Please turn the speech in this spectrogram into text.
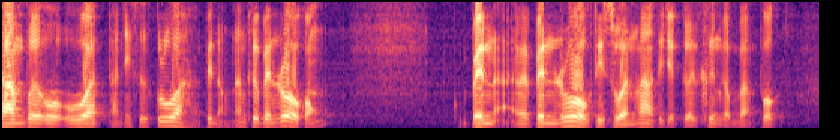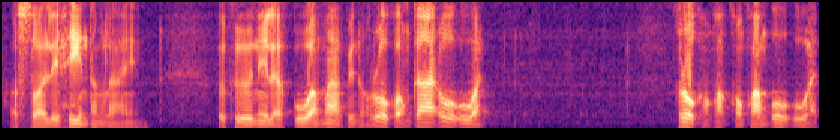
ทำเพื่อโอ้อวด อันนี้คือกลัวพี่น้องนั่นคือเป็นโรคของเป็นเป็นโรคที่ส่วนมากที่จะเกิดขึ้นกับพวกอัสซอลิฮีนทั้งหลาย ก็คือนี่แหละกลัวมากพี่น้องโรคของการโอ้อวด โรคของของความโอ้อวด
